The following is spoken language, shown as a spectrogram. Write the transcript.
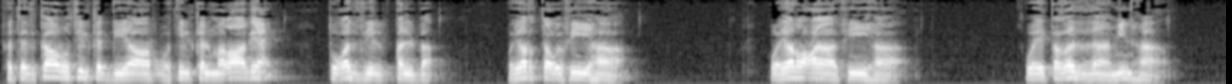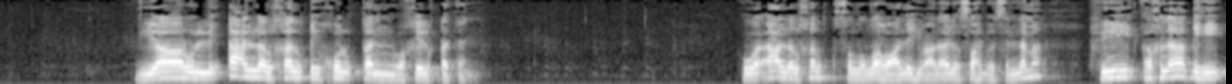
فتذكار تلك الديار وتلك المرابع تغذي القلب ويرتع فيها ويرعى فيها. ويتغذى منها. ديار لأعلى الخلق خلقا وخلقة. هو أعلى الخلق صلى الله عليه وعلى آله وصحبه وسلم في أخلاقه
